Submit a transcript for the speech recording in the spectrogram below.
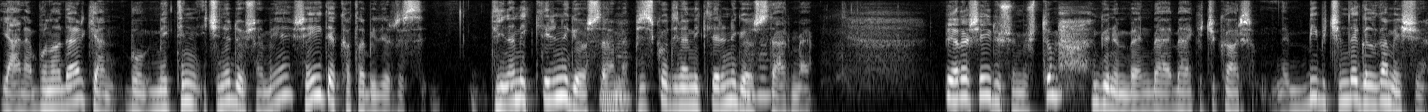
yani buna derken bu metin içine döşemeye şeyi de katabiliriz. Dinamiklerini gösterme, hı hı. psikodinamiklerini gösterme. Hı hı. Bir ara şey düşünmüştüm. Günüm ben belki çıkar. Bir biçimde Gılgameş'i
